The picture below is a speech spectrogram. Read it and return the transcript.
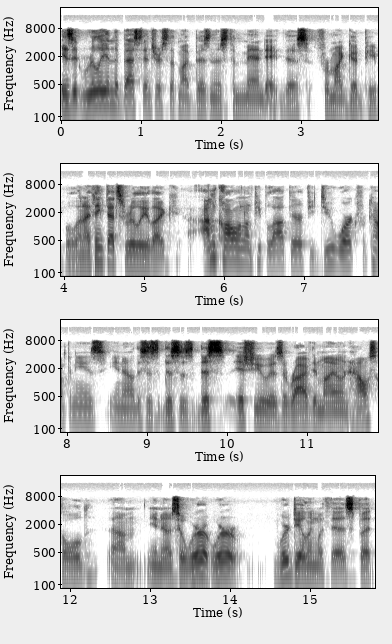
Is it really in the best interest of my business to mandate this for my good people? And I think that's really like I'm calling on people out there. If you do work for companies, you know this is this is this issue has arrived in my own household. Um, you know, so we're we're we're dealing with this, but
